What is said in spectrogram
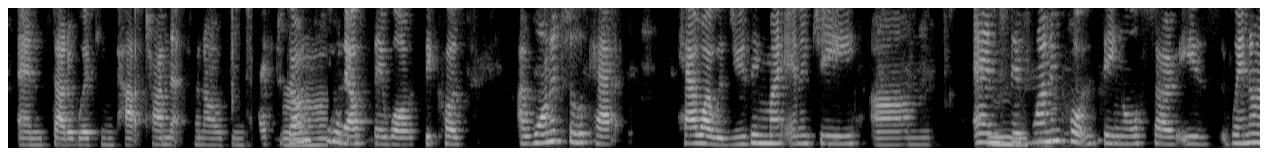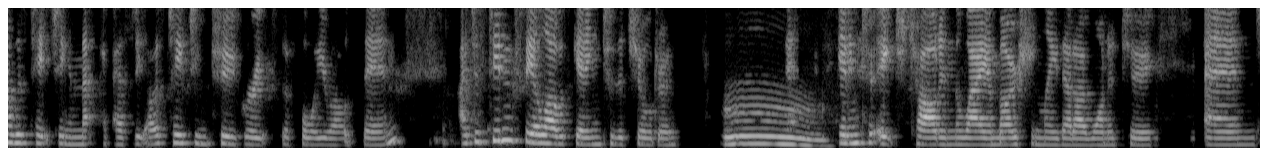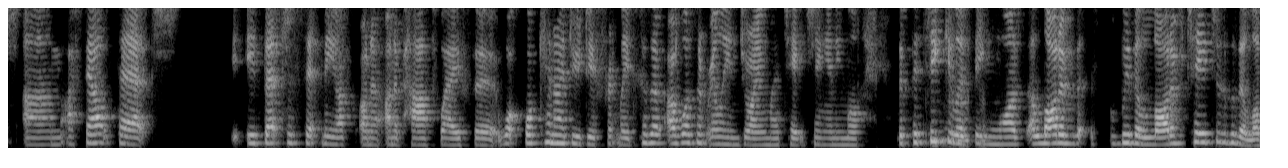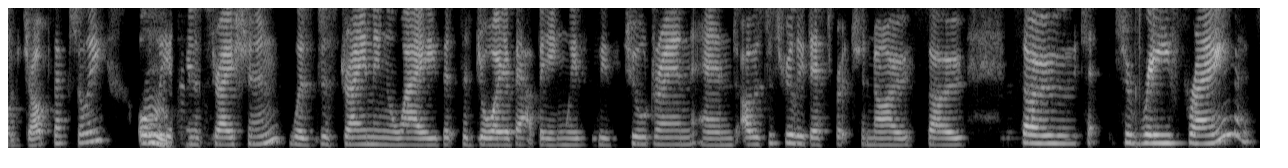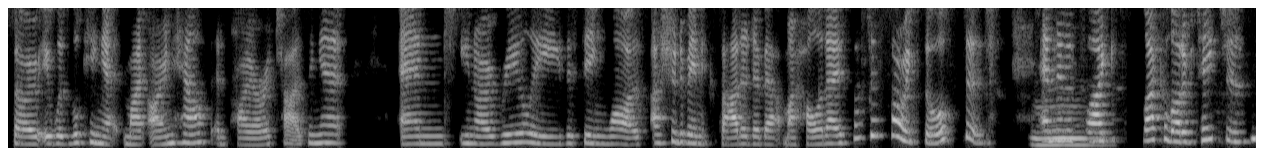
and started working part-time that's when i was in TAFE right. don't know what else there was because i wanted to look at how I was using my energy. Um, and mm. there's one important thing also is when I was teaching in that capacity, I was teaching two groups of four year olds then. I just didn't feel I was getting to the children, mm. getting to each child in the way emotionally that I wanted to. And um, I felt that it, that just set me off on a, on a pathway for what, what can I do differently because I, I wasn't really enjoying my teaching anymore. The particular thing was a lot of with a lot of teachers with a lot of jobs actually all the administration was just draining away that the joy about being with with children and I was just really desperate to know so so to, to reframe so it was looking at my own health and prioritizing it and, you know, really the thing was, I should have been excited about my holidays, but I was just so exhausted. Mm. And then it's like, mm. like a lot of teachers,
